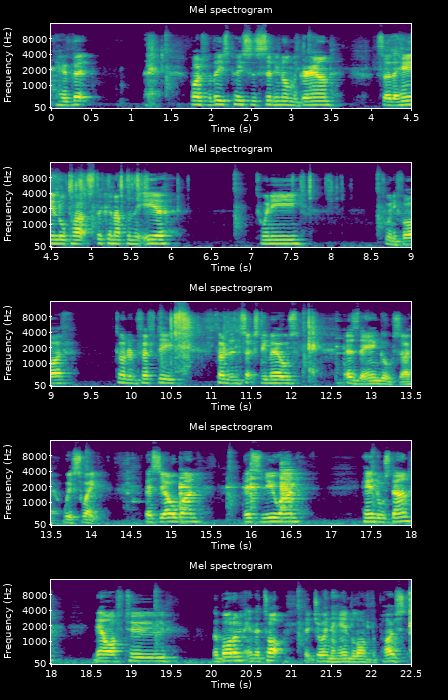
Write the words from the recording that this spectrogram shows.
have that both of these pieces sitting on the ground. So the handle part sticking up in the air, 20, 25, 250, 260 mils is the angle, so we're sweet. That's the old one, that's the new one, handle's done. Now off to the bottom and the top that join the handle onto the post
